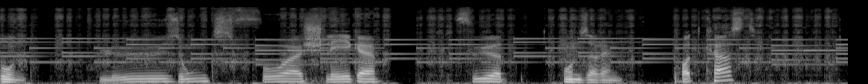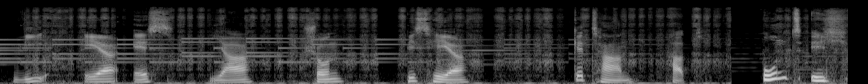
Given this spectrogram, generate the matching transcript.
und Lösungsvorschläge für unseren Podcast, wie er es ja schon bisher getan hat. Und ich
